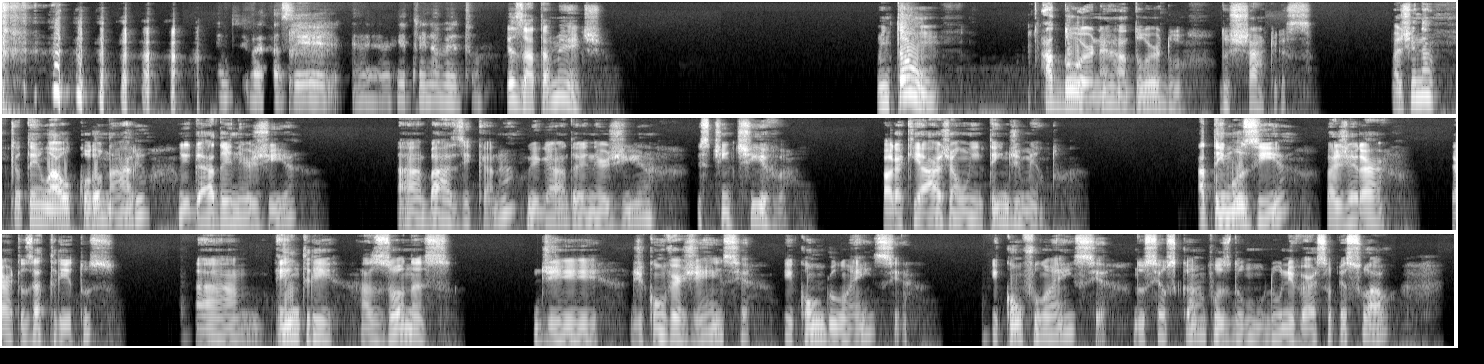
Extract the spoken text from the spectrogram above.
A gente vai fazer é, retreinamento. Exatamente. Então, a dor, né? A dor do, dos chakras. Imagina que eu tenho lá o coronário ligado à energia a básica, né? Ligado à energia instintiva, para que haja um entendimento. A teimosia vai gerar certos atritos uh, entre as zonas de, de convergência e congruência e confluência dos seus campos do, do universo pessoal.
